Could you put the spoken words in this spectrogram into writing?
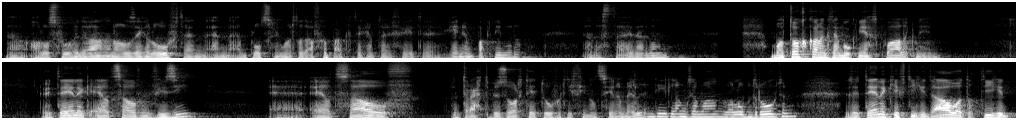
ja, alles voor gedaan en alles in geloofd. En, en, plotseling wordt dat afgepakt. En je hebt daar in feite geen impact meer op. En dan sta je daar dan. Maar toch kan ik hem ook niet echt kwalijk nemen. Uiteindelijk, hij had zelf een visie. Eh, hij had zelf een terechte bezorgdheid over die financiële middelen die langzaamaan wel opdroogden. Dus uiteindelijk heeft hij gedaan wat dat hij... ge-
